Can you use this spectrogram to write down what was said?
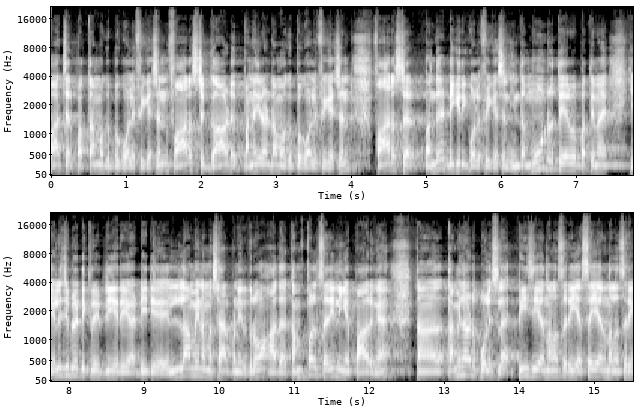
வாட்சர் பத்தாம் வகுப்பு குவாலிஃபிகேஷன் ஃபாரஸ்ட் கார்டு பன்னிரெண்டாம் வகுப்பு குவாலிஃபிகேஷன் ஃபாரஸ்டர் வந்து டிகிரி குவாலிஃபிகேஷன் இந்த மூன்று தேர்வு பற்றின எலிஜிபிலிட்டி கிரைட்டீரியா டீட்டெயில் எல்லாமே நம்ம ஷேர் பண்ணியிருக்கிறோம். அதை கம்பல்சரி நீங்கள் பாருங்கள் தமிழ்நாடு போலீஸில் பிசியாக இருந்தாலும் சரி எஸ்ஐயாக இருந்தாலும் சரி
